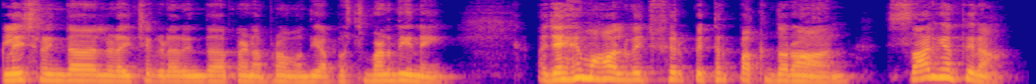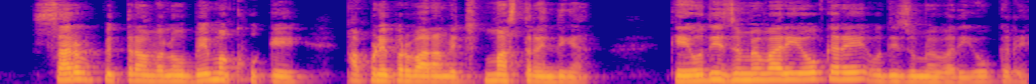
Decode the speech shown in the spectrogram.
ਕਲੇਸ਼ ਰਹਿੰਦਾ, ਲੜਾਈ ਝਗੜਾ ਰਹਿੰਦਾ, ਭੈਣਾਂ ਭਰਾਵਾਂ ਦੀ ਆਪਸ 'ਚ ਬਣਦੀ ਨਹੀਂ। ਅਜਿਹੇ ਮਾਹੌਲ ਵਿੱਚ ਫਿਰ ਪਿਤਰ ਪੱਖ ਦੌਰਾਨ ਸਾਰੀਆਂ ਧਿਰਾਂ ਸਰਵ ਪਿਤਰਾਂ ਵੱਲੋਂ ਬੇਮੁਖ ਹੋ ਕੇ ਆਪਣੇ ਪਰਿਵਾਰਾਂ ਵਿੱਚ ਮਸਤ ਰਹਿੰਦੀਆਂ। ਕਿ ਉਹਦੀ ਜ਼ਿੰਮੇਵਾਰੀ ਉਹ ਕਰੇ, ਉਹਦੀ ਜ਼ਿੰਮੇਵਾਰੀ ਉਹ ਕਰੇ।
